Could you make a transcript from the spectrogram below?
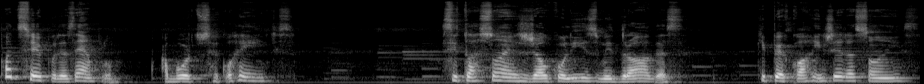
Pode ser, por exemplo, abortos recorrentes, situações de alcoolismo e drogas que percorrem gerações,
